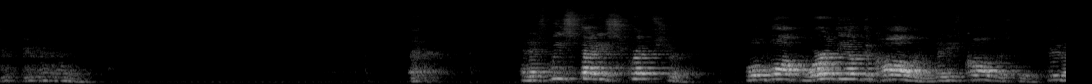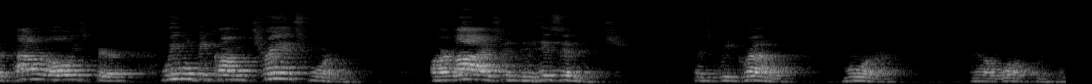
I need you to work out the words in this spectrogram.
and as we study Scripture, we'll walk worthy of the calling that He's called us to. Through the power of the Holy Spirit, we will become transforming our lives into His image as we grow more in our walk with Him.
